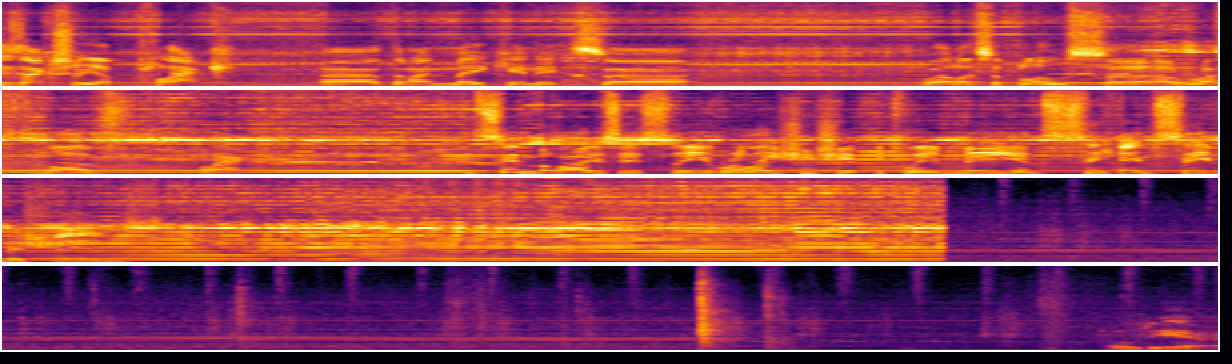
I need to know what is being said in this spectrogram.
This is actually a plaque uh, that I'm making. It's, uh, well, I suppose uh, a rough love plaque. It symbolizes the relationship between me and CNC machines. Oh dear.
